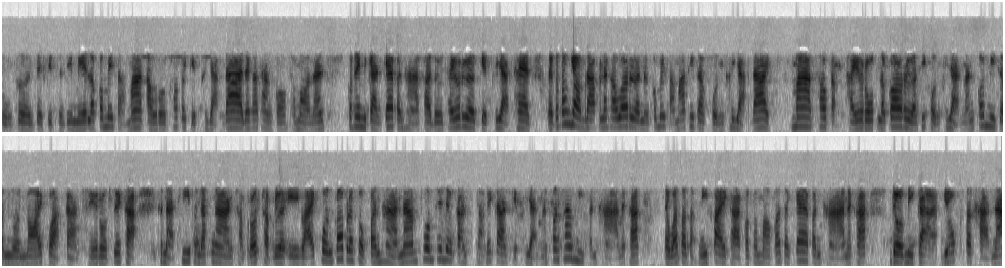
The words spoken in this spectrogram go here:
สูงเกิน 70เซนติเมตรแล้วก็ไม่สามารถเอารถเข้าไปเก็บขยะได้นะคะ ทางกองทมนั้น ก็ได้มีการแก้ปัญหาค่ะ โดยใช้เรือเก็บขยะแทน แต่ก็ต้องยอมรับนะคะ ว่าเรือนั้นก็ไม่สามารถที่จะขนขยะได้ มากเท่ากับใช้รถ แล้วก็เรือที่ขนขยะนั้นก็มีจำนวนน้อยกว่าการใช้รถด้วยค่ะ ขณะที่พนักงานขับรถขับเรือเองหลายคนก็ประสบปัญหาน้ำท่วมเช่นเดียวกันทำให้การเก็บขยะนั้นค่อนข้างมีปัญหานะคะ แต่ว่าต่อจากนี้ไปค่ะกทมก็จะแก้ปัญหานะคะ โดยมีการยกสถานะ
